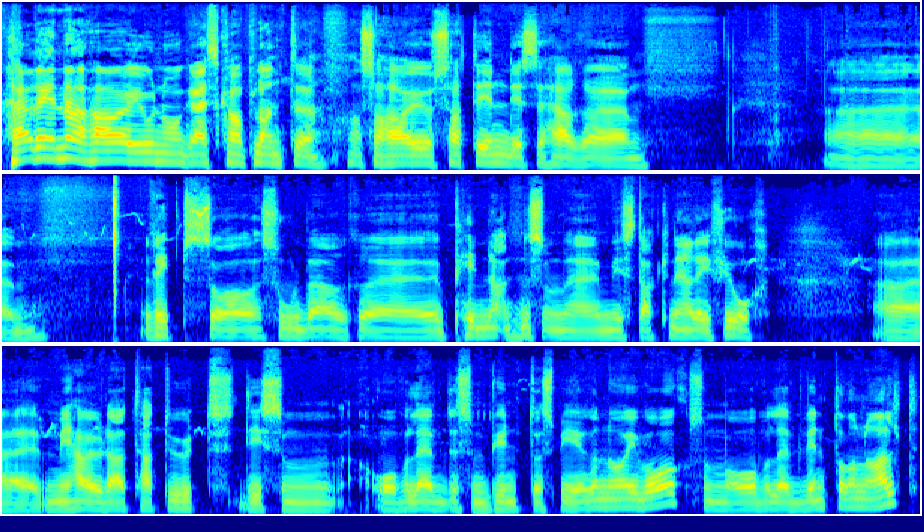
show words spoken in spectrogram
Her inne har jeg jo noen gresskarplanter, og så har jeg jo satt inn disse her uh, uh, rips- og solbærpinnene som eh, vi stakk ned i fjor. Uh, vi har jo da tatt ut de som overlevde, som begynte å spire nå i vår, som overlevde vinteren og alt,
